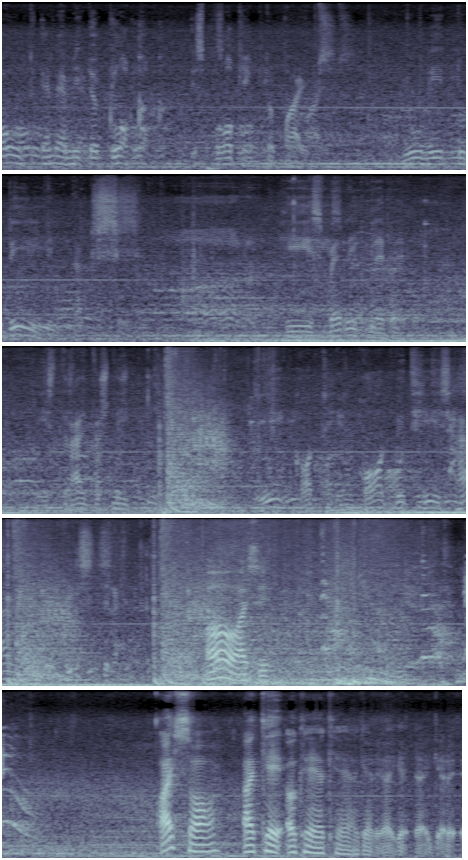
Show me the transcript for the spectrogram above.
old enemy, the Glock, is blocking the pipes. You need to deal with that shit. He is very clever. He's trying to sneak in. We got him caught with his hand in the pistol. oh, I see. I saw. Okay, okay, okay. I get it. I get it. I get it.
